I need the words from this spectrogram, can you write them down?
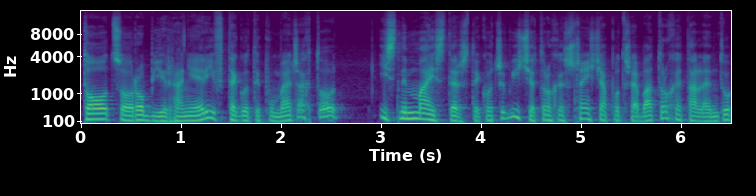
To, co robi Ranieri w tego typu meczach, to istny majstersztyk. Oczywiście trochę szczęścia potrzeba, trochę talentu,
